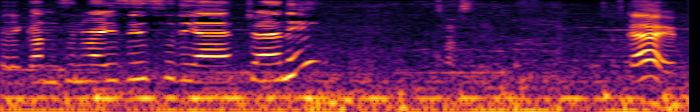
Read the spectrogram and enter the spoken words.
Bit of Guns N' Roses for the uh, journey. Fantastic. Let's go.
